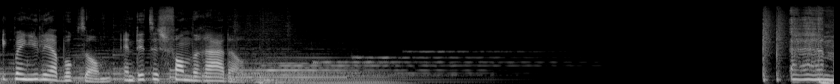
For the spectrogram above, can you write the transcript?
Ik ben Julia Bokdam en dit is Van de Radar. Ehm,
